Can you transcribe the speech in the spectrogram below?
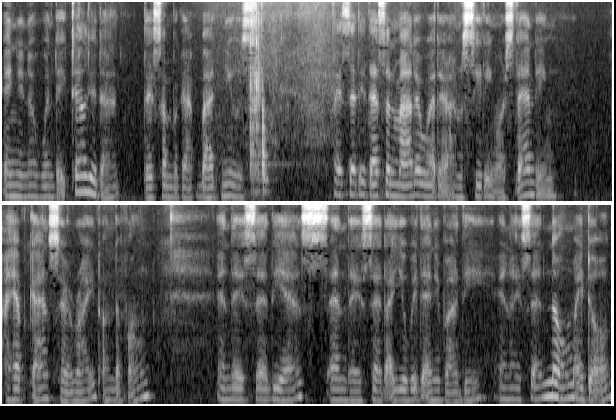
And you know, when they tell you that, there's some bad news. I said it doesn't matter whether I'm sitting or standing. I have cancer, right, on the phone. And they said yes. And they said, are you with anybody? And I said, no, my dog.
